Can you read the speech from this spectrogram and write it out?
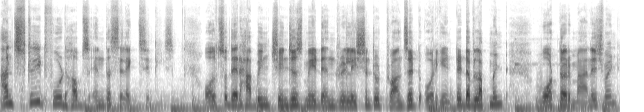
and street food hubs in the select cities. Also, there have been changes made in relation to transit-oriented development, water management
